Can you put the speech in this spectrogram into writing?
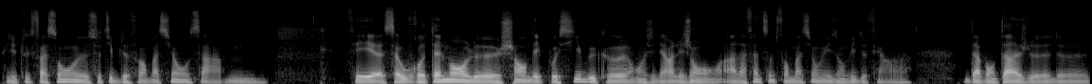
Puis de toute façon, ce type de formation, ça, hum, fait, ça ouvre tellement le champ des possibles qu'en général, les gens, à la fin de cette formation, ils ont envie de faire davantage de,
